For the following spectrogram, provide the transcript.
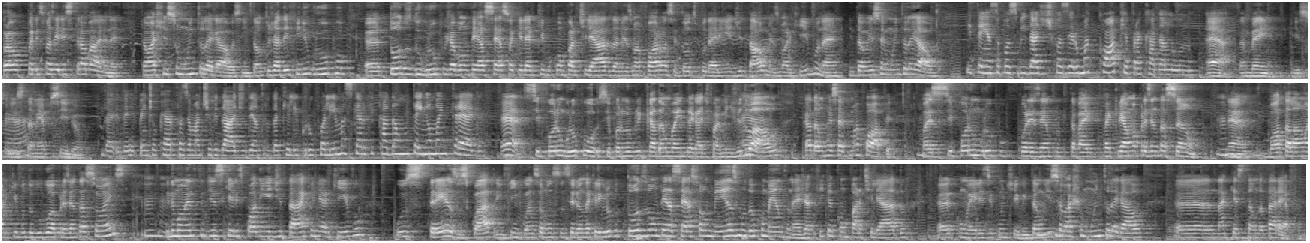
para eles fazerem esse trabalho, né? Então acho isso muito legal, assim. Então tu já define o grupo, eh, todos do grupo já vão ter acesso àquele arquivo compartilhado da mesma forma, se todos puderem editar o mesmo arquivo, né? Então isso é muito legal. E tem essa possibilidade de fazer uma cópia para cada aluno. É, também. Isso, É. isso também é possível. De de repente eu quero fazer uma atividade dentro daquele grupo ali, mas quero que cada um tenha uma entrega. É, se for um grupo, se for um grupo que cada um vai entregar de forma individual, É. cada um recebe uma cópia. Mas se for um grupo, por exemplo, que tá- vai, vai criar uma apresentação, Uhum. né? Bota lá um arquivo do Google Apresentações Uhum. e no momento que tu diz que eles podem editar aquele arquivo, os três, os quatro, enfim, quantos alunos serão daquele grupo, todos vão ter acesso ao mesmo documento, né? Já fica compartilhado eh, com eles e contigo. Então isso eu acho muito legal eh, na questão da tarefa.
